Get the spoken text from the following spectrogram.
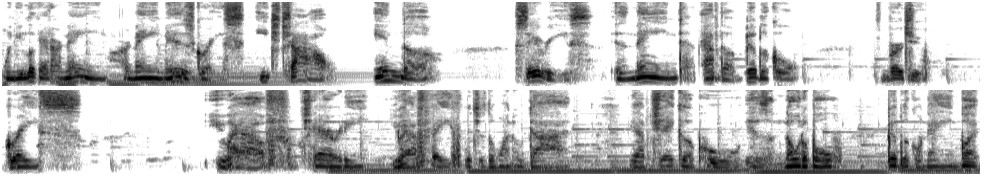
when you look at her name, her name is Grace. Each child in the series is named after a biblical virtue. Grace, you have charity, you have faith, which is the one who died. You have Jacob, who is a notable biblical name, but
